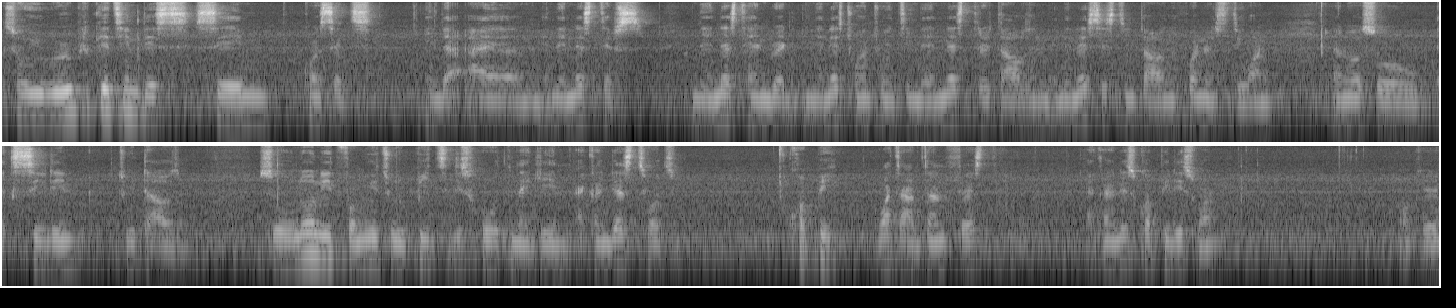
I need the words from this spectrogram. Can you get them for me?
so be replicating this same concept in the um, in the next steps in the next 100 in the next 120 in the next 3000 in the next 16461 and also exceeding 2000 so no need for me to repeat this whole thing again. I can just copy what I've done first. I can just copy this one. Okay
